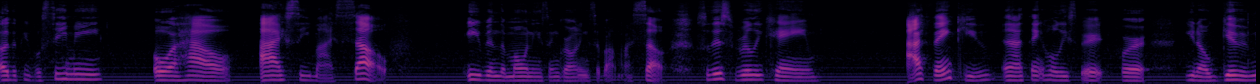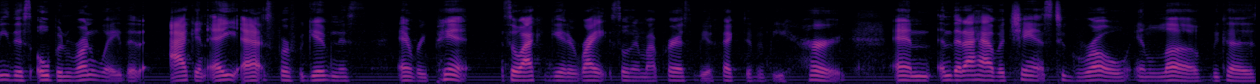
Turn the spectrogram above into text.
other people see me or how I see myself, even the moanings and groanings about myself. So this really came I thank you and I thank Holy Spirit for, you know, giving me this open runway that I can a ask for forgiveness and repent so I can get it right so that my prayers will be effective and be heard and and that I have a chance to grow in love because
